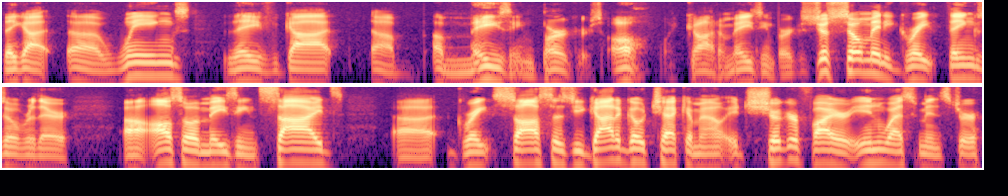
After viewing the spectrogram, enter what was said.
They got uh, wings. They've got uh, amazing burgers. Oh, my God, amazing burgers. Just so many great things over there. Uh, also, amazing sides, uh, great sauces. You got to go check them out. It's Sugar Fire in Westminster,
